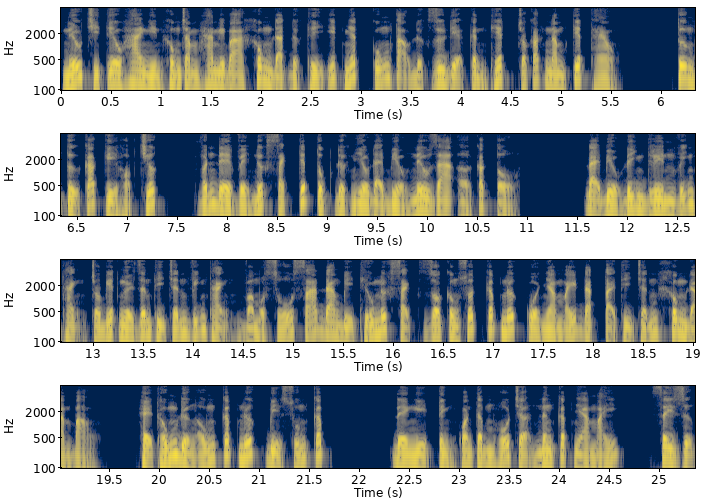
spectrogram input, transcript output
Nếu chỉ tiêu 2023 không đạt được thì ít nhất cũng tạo được dư địa cần thiết cho các năm tiếp theo. Tương tự các kỳ họp trước, vấn đề về nước sạch tiếp tục được nhiều đại biểu nêu ra ở các tổ. Đại biểu Đinh Drin Vĩnh Thạnh cho biết người dân thị trấn Vĩnh Thạnh và một số xã đang bị thiếu nước sạch do công suất cấp nước của nhà máy đặt tại thị trấn không đảm bảo. Hệ thống đường ống cấp nước bị xuống cấp. Đề nghị tỉnh quan tâm hỗ trợ nâng cấp nhà máy, xây dựng,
